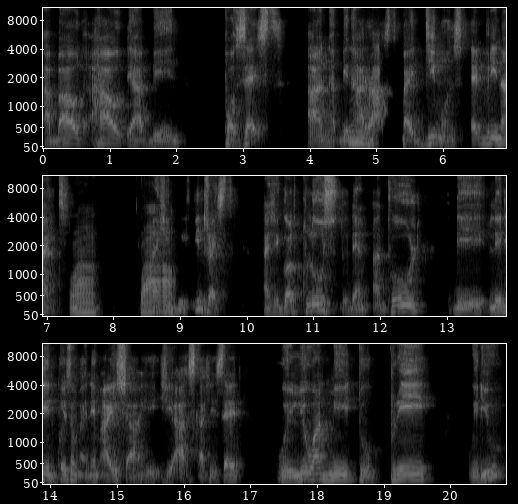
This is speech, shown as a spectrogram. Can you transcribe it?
about how they have been possessed and have been Mm. harassed by demons every night. Wow. And Wow. she took interest and she got close to them and told the lady in question by name Aisha, he- she asked her, she said, Will you want me to pray with you?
